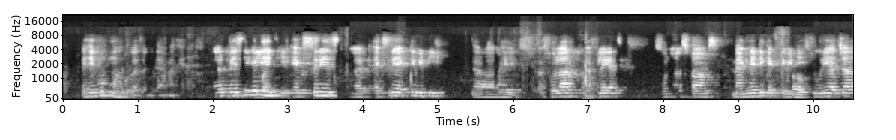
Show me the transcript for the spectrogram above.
तर हे खूप महत्वाचं आहे त्यामध्ये. तर बेसिकली हे की एक्सरेज एक्सरे ऍक्टिव्हिटी हे solar flare solar storms magnetic. Activity सूर्याच्या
